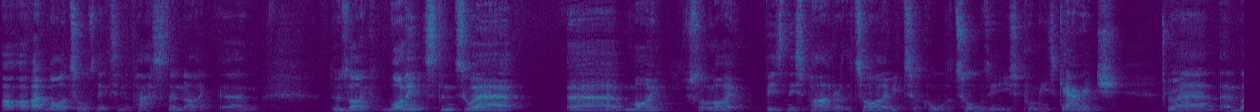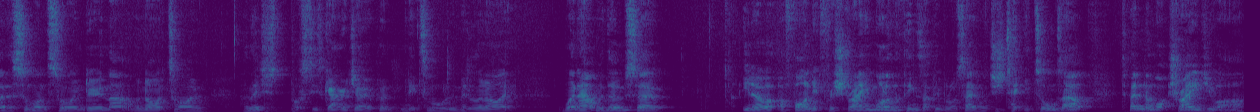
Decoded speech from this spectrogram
I, I've had my tools nicked in the past, and like um, there was like one instance where uh, my sort of like business partner at the time, he took all the tools, he used to put them in his garage, Right. um, and whether someone saw him doing that of a night time, and they just bust his garage open, nicked them all in the middle of the night, went out with them. So, you know, I find it frustrating. One of the things that people will say, well, just take your tools out. Depending on what trade you are,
